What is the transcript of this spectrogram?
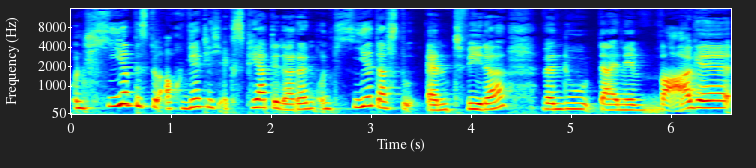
Und hier bist du auch wirklich Experte darin und hier darfst du entweder, wenn du deine vage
